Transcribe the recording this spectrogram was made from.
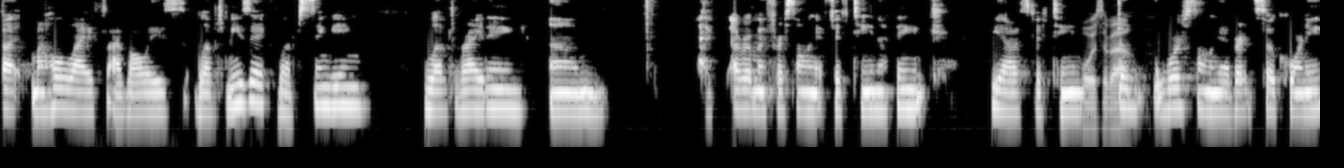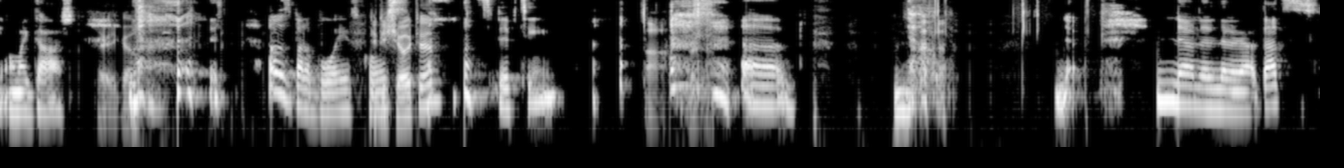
but my whole life, I've always loved music, loved singing, loved writing. Um, I, I wrote my first song at 15, I think. Yeah, I was 15. What was it about? The worst song ever. It's so corny. Oh my gosh. there you go. I was about a boy, of course. Did you show it to him? I was 15. Ah. Um, no, no, no, no, no, no, no. That's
